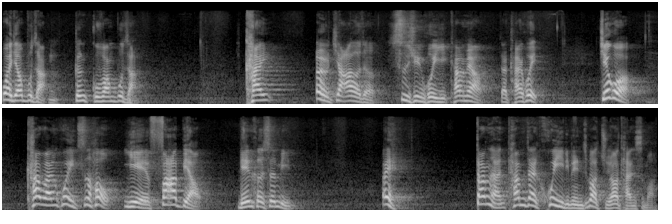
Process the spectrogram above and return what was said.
外交部长跟国防部长开。二加二的视讯会议，看到没有？在开会，结果开完会之后也发表联合声明。哎，当然他们在会议里面，你知道主要谈什么？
